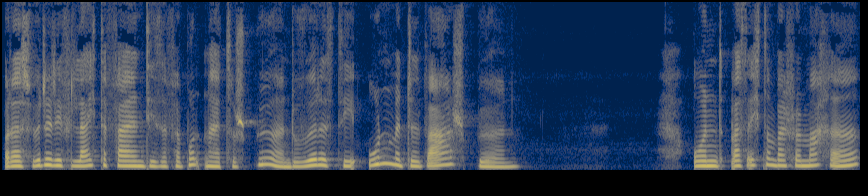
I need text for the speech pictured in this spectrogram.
oder es würde dir viel leichter fallen, diese Verbundenheit zu spüren. Du würdest die unmittelbar spüren. Und was ich zum Beispiel mache,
